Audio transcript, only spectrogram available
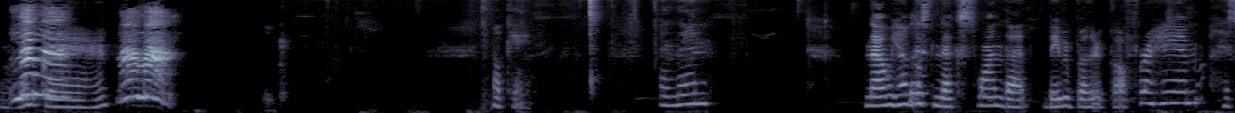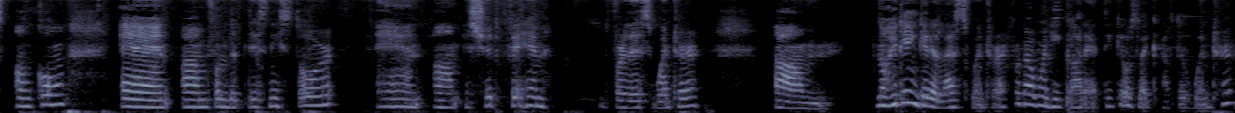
right Mama. there Mama. Okay. And then now we have this next one that baby brother got for him his uncle and um from the disney store and um it should fit him for this winter. Um no he didn't get it last winter. I forgot when he got it. I think it was like after winter.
